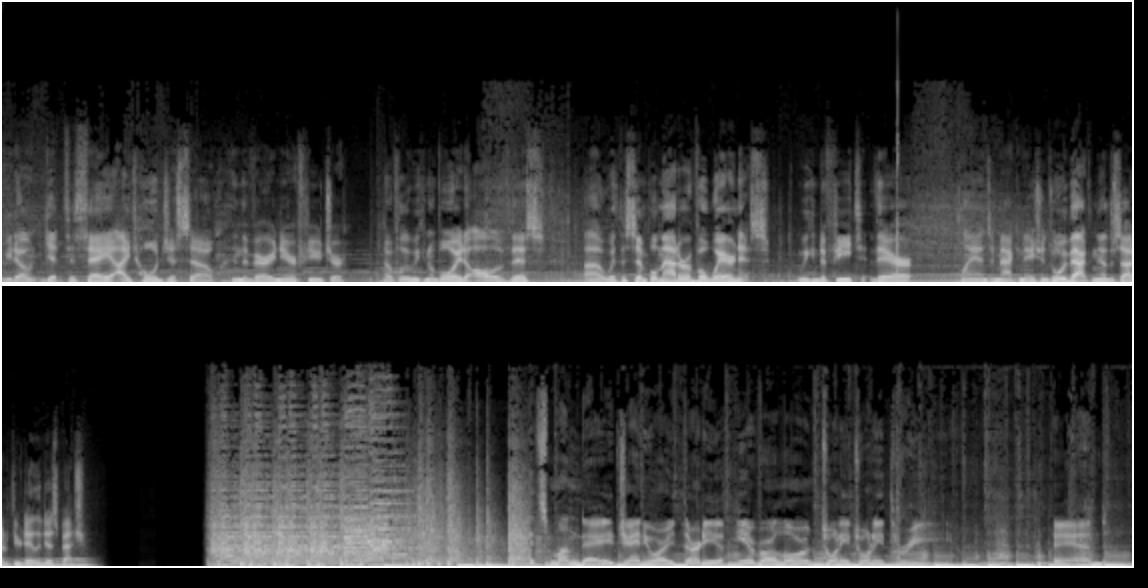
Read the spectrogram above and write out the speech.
we don't get to say I told you so in the very near future. Hopefully, we can avoid all of this uh, with a simple matter of awareness. We can defeat their plans and machinations. We'll be back on the other side with your daily dispatch. It's Monday, January 30th, year of our Lord 2023. And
